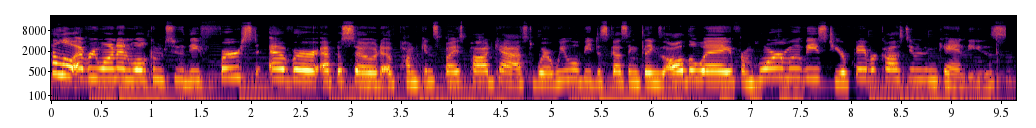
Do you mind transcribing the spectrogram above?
Hello, everyone, and welcome to the first ever episode of Pumpkin Spice Podcast, where we will be discussing things all the way from horror movies to your favorite costumes and candies.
